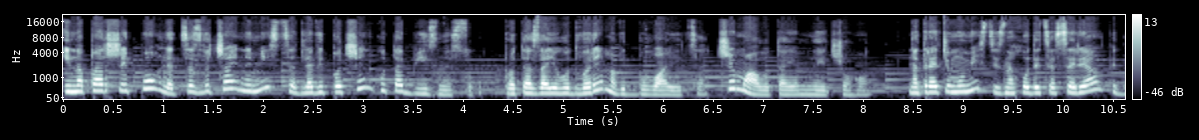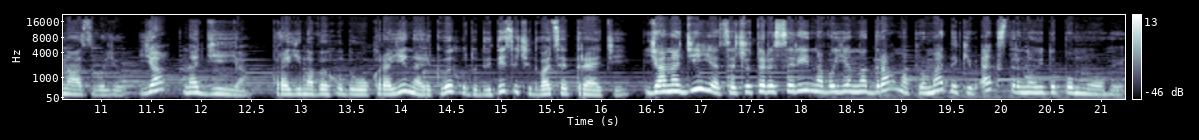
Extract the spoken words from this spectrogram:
І на перший погляд це звичайне місце для відпочинку та бізнесу. Проте за його дверима відбувається чимало таємничого. На третьому місці знаходиться серіал під назвою Я Надія. Країна виходу Україна, рік виходу 2023. Я Надія це чотирисерійна воєнна драма про медиків екстреної допомоги,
